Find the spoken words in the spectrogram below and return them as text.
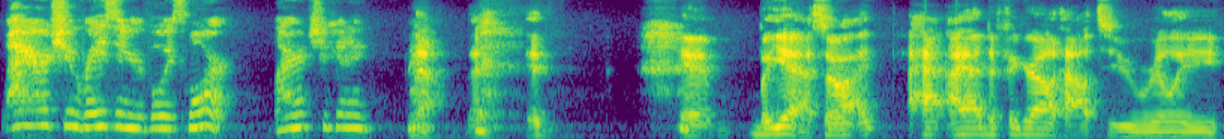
why aren't you raising your voice more? Why aren't you getting? No, that, it, it. But yeah, so I I had to figure out how to really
